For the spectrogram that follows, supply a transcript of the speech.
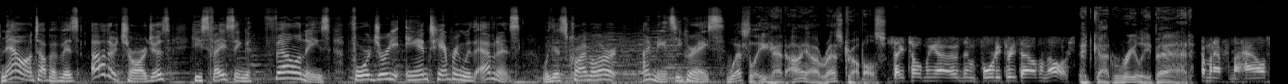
Now, on top of his other charges, he's facing felonies, forgery, and tampering with evidence. With this crime alert, I'm Nancy Grace. Wesley had IRS troubles. They told me I owed them $43,000. It got really bad. Coming after my house,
